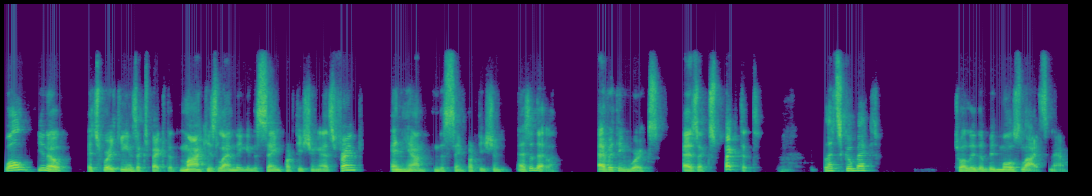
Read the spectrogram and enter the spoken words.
Well, you know, it's working as expected. Mark is landing in the same partition as Frank and Jan in the same partition as Adela. Everything works as expected. Let's go back to a little bit more slides now.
